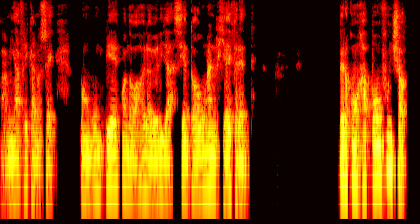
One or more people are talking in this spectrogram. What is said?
a mí África, no sé, pongo un pie cuando bajo del avión y ya siento una energía diferente. Pero con Japón fue un shock.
